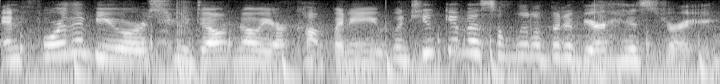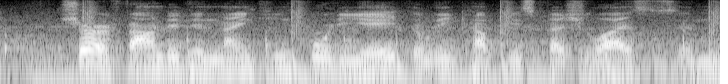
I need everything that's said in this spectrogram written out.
And for the viewers who don't know your company, would you give us a little bit of your history? Sure. Founded in 1948, the Lee Company specializes in the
